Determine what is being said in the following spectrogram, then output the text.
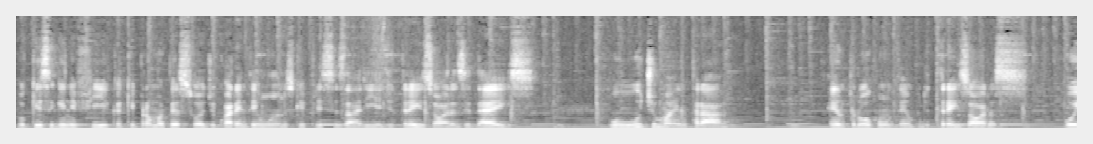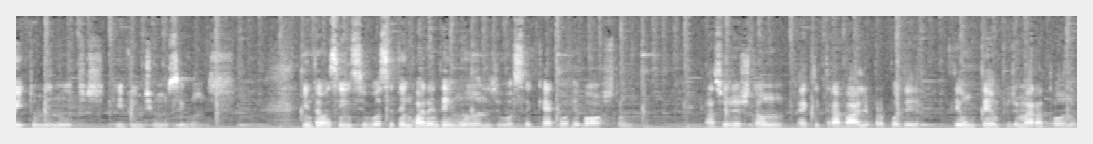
o que significa que para uma pessoa de 41 anos que precisaria de 3 horas e 10, o último a entrar entrou com um tempo de 3 horas, 8 minutos e 21 segundos. Então, assim, se você tem 41 anos e você quer correr Boston, a sugestão é que trabalhe para poder ter um tempo de maratona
